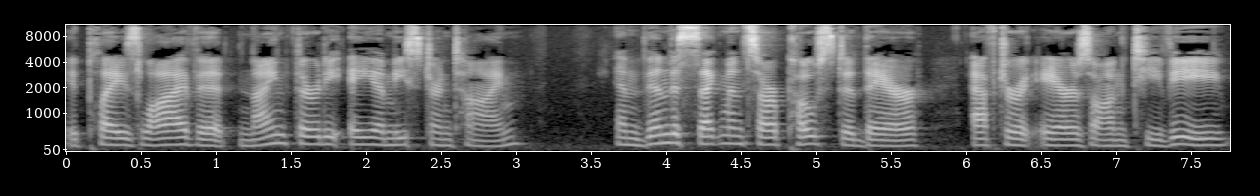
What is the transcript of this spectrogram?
It plays live at 9:30 a.m. Eastern Time, and then the segments are posted there after it airs on TV,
